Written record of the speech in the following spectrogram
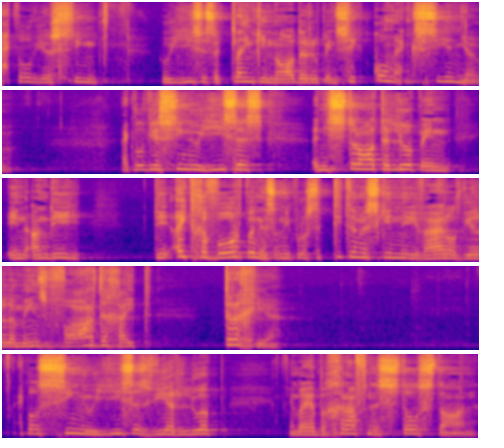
Ek wil weer sien hoe Jesus 'n kleintjie nader roep en sê kom ek seën jou. Ek wil weer sien hoe Jesus in die strate loop en en aan die die uitgeworpenes aan die prostituie miskien in die wêreld weer hulle menswaardigheid teruggee. Ek wil sien hoe Jesus weer loop en by 'n begrafnis stil staan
